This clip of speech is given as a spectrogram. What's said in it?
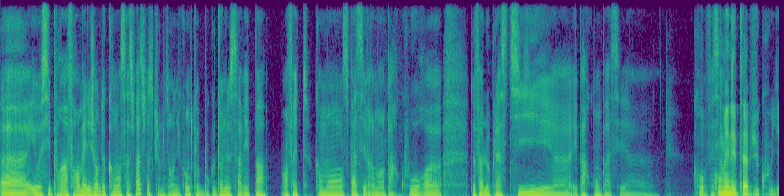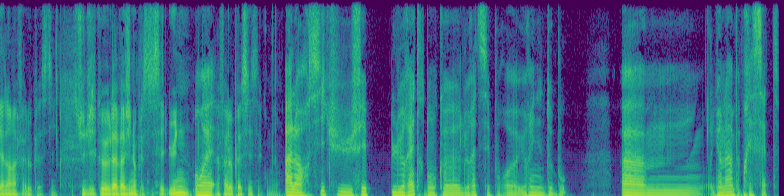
euh, et aussi pour informer les gens de comment ça se passe parce que je me suis rendu compte que beaucoup de gens ne savaient pas en fait comment se passait vraiment un parcours euh, de phalloplastie et, euh, et par quoi on passait on. Combien d'étapes du coup il y a dans la phalloplastie? Tu dis que la vaginoplastie c'est une, Ouais. la phalloplastie c'est combien? Alors, si tu fais l'urètre, donc l'urètre c'est pour uriner debout, il y en a à peu près 7.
